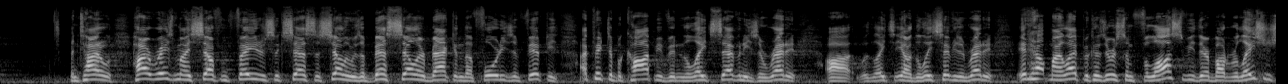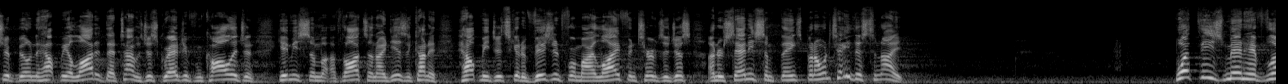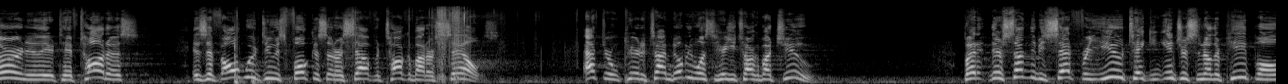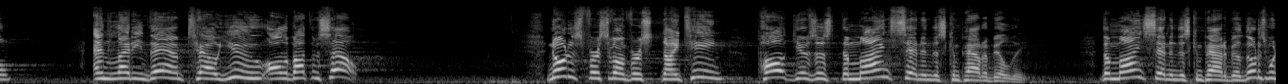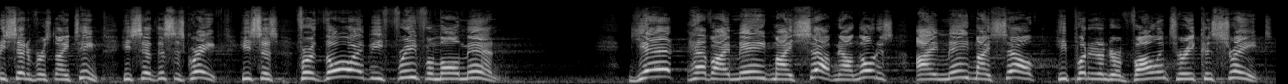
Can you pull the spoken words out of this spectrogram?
entitled How I Raised Myself from Failure to Success as Selling. It was a bestseller back in the 40s and 50s. I picked up a copy of it in the late 70s and read it, uh, late, yeah, the late 70s and read it. It helped my life because there was some philosophy there about relationship building that helped me a lot at that time. I was just graduating from college and gave me some uh, thoughts and ideas and kind of helped me just get a vision for my life in terms of just understanding some things. But I want to tell you this tonight. What these men have learned and they have taught us is if all we do is focus on ourselves and talk about ourselves, after a period of time, nobody wants to hear you talk about you. But there's something to be said for you taking interest in other people and letting them tell you all about themselves. Notice, first of all, in verse 19, Paul gives us the mindset in this compatibility the mindset in this compatibility. Notice what he said in verse 19. He said, This is great. He says, For though I be free from all men, yet have I made myself. Now, notice, I made myself, he put it under a voluntary constraint.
